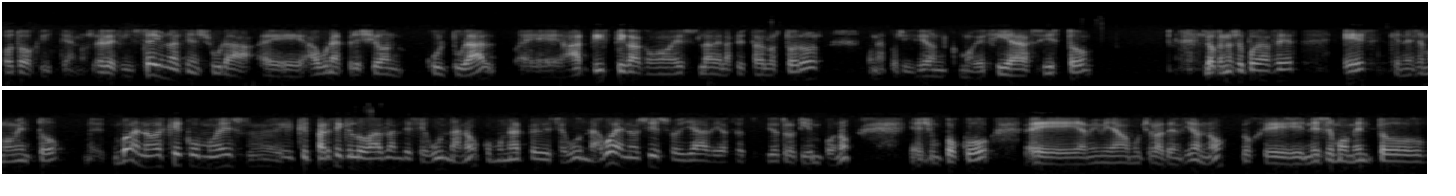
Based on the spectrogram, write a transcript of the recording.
o todos cristianos. Es decir, si hay una censura eh, a una expresión cultural, eh, artística, como es la de la fiesta de los toros, una exposición, como decía Sisto, lo que no se puede hacer es que en ese momento, eh, bueno, es que como es, eh, que parece que lo hablan de segunda, ¿no? Como un arte de segunda. Bueno, sí, eso ya de, de otro tiempo, ¿no? Es un poco, eh, a mí me llama mucho la atención, ¿no? Los que en ese momento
